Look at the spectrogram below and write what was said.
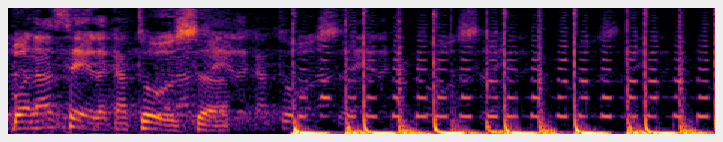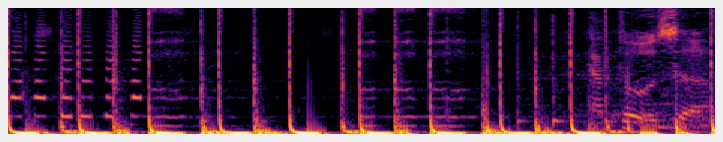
Buonasera, Catussa. Catussa. Tapete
